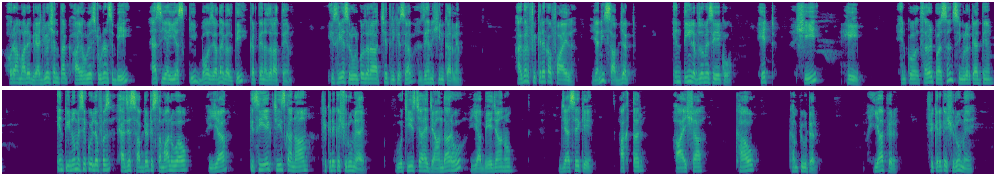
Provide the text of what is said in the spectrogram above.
اور ہمارے گریجویشن تک آئے ہوئے اسٹوڈنٹس بھی ایس یا ایس کی بہت زیادہ غلطی کرتے نظر آتے ہیں۔ اس لیے اس رول کو ذرا اچھے طریقے سے آپ ذہن نشین کر لیں۔ اگر فکرے کا فائل یعنی سبجیکٹ ان تین لفظوں میں سے ایک ہو اٹ شی ہی ان کو تھرڈ پرسن سنگولر کہتے ہیں۔ ان تینوں میں سے کوئی لفظ ایز اے سبجیکٹ استعمال ہوا ہو یا کسی ایک چیز کا نام فکرے کے شروع میں آئے۔ وہ چیز چاہے جاندار ہو یا بے جان ہو۔ جیسے کہ اختر عائشہ کھاؤ، کمپیوٹر، یا پھر فکر کے شروع میں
